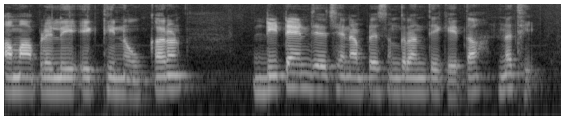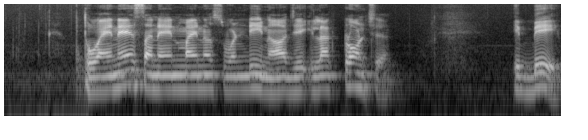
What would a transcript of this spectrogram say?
આમાં આપણે લઈએ એકથી નવ. કારણ ડિટેન જે છે એને આપણે સંક્રાંતિ કહેતા નથી. તો એનએસ અને એન માઇનસ વન ડીના જે ઇલેક્ટ્રોન છે, એ બે.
